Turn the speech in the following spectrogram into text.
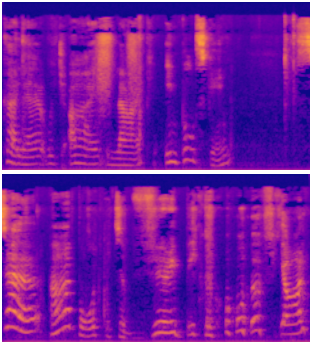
color, which I like, in Polskin. So I bought, it's a very big roll of yarn.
